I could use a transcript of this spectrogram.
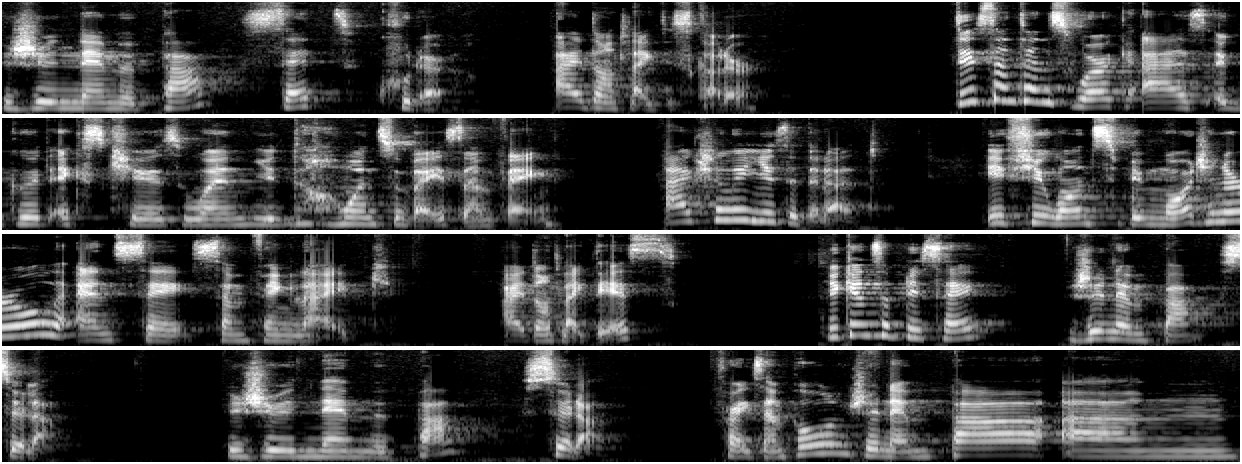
Je n'aime pas cette couleur. I don't like this color. This sentence works as a good excuse when you don't want to buy something. I actually use it a lot. If you want to be more general and say something like, I don't like this, you can simply say Je n'aime pas cela. Je n'aime pas cela. For example, je n'aime pas, um,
